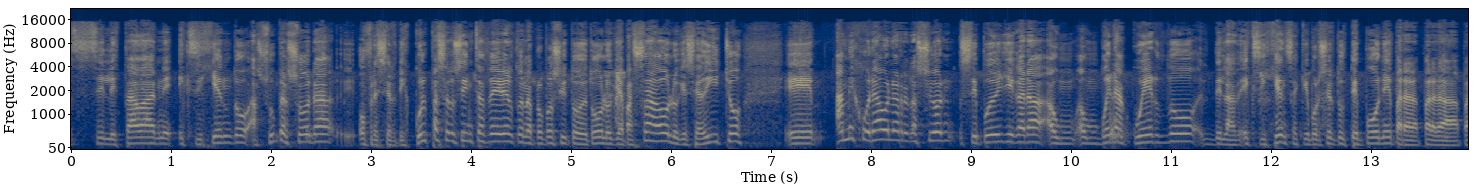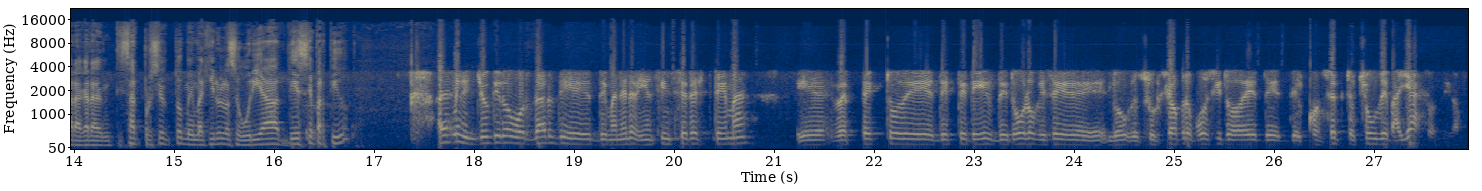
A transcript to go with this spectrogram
se le estaban exigiendo a su persona eh, ofrecer disculpas a los hinchas de Everton a propósito de todo lo que ha pasado, lo que se ha dicho. Eh, ¿Ha mejorado la relación? ¿Se puede llegar a, a un, a un buen acuerdo de las exigencias que, por cierto, usted pone para, para, para garantizar, por cierto, me imagino, la seguridad de ese partido? A ver, miren, yo quiero abordar de, de manera bien sincera el tema eh, respecto de, de este te- de todo lo que se lo- surgió a propósito de- de- del concepto show de payasos, digamos.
